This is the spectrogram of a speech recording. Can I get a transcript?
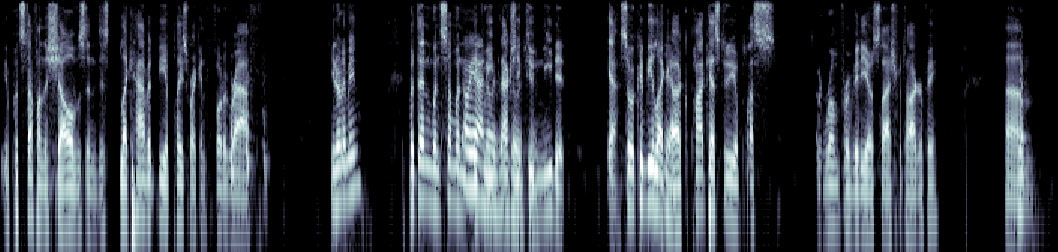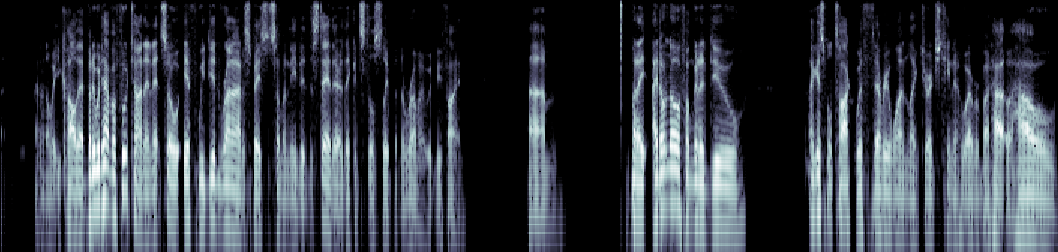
you put stuff on the shelves and just like have it be a place where I can photograph. you know what I mean? But then when someone oh, yeah, if we exactly actually do need it, yeah, so it could be like yeah. a podcast studio plus a room for video slash photography. Um, yep. I don't know what you call that, but it would have a futon in it. So if we did run out of space and someone needed to stay there, they could still sleep in the room. It would be fine. Um, but I, I don't know if I'm going to do. I guess we'll talk with everyone, like George, Tina, whoever, about how how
